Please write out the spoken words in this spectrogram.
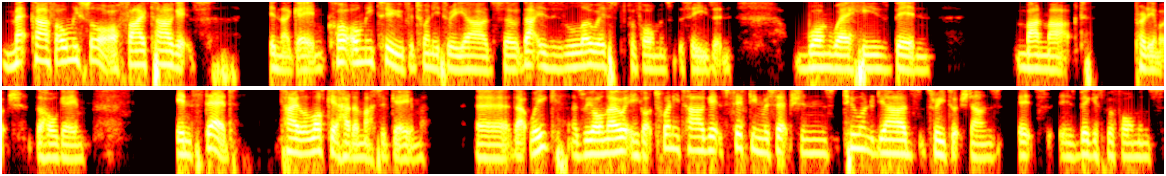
Metcalf only saw five targets in that game, caught only two for 23 yards. So that is his lowest performance of the season one where he's been man marked pretty much the whole game. Instead, Tyler Lockett had a massive game uh, that week. As we all know, he got 20 targets, 15 receptions, 200 yards, three touchdowns. It's his biggest performance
